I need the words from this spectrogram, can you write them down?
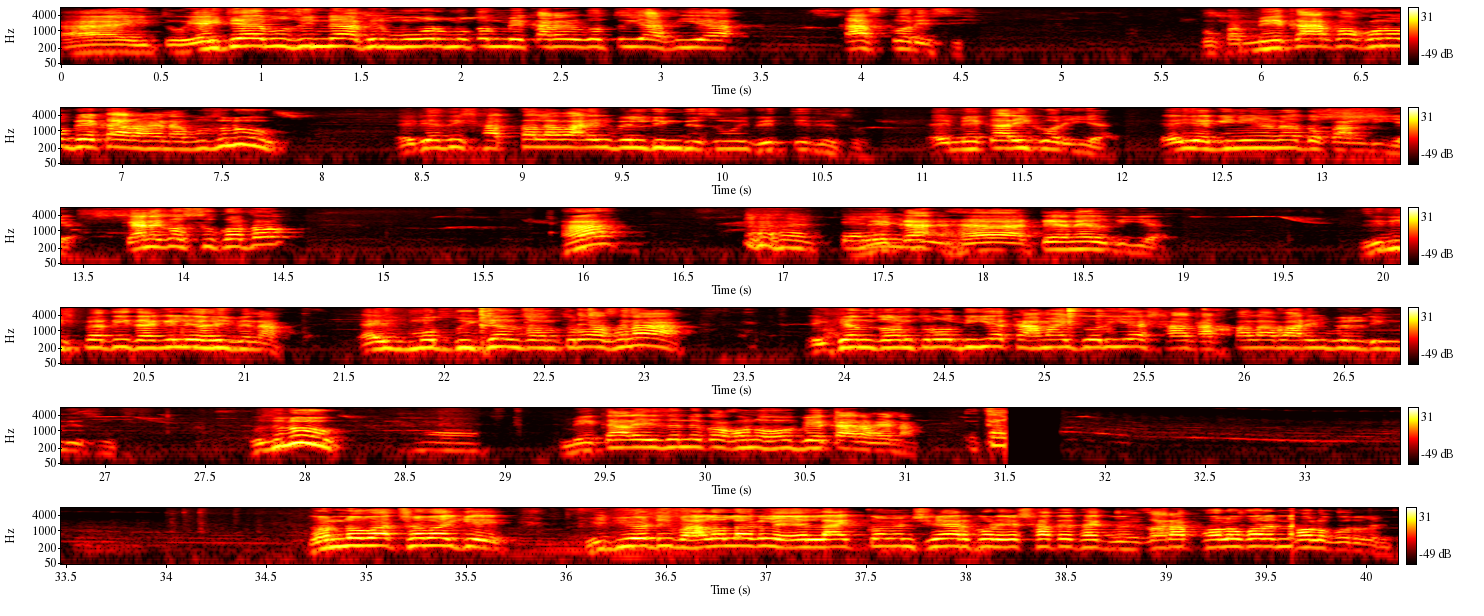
এই তো এইটাই বুঝিন না ফির মোর মতন মেকারের গো তুই আসিয়া কাজ করেছিস বোকা মেকার কখনো বেকার হয় না বুঝলু? এইটা তুই সাততলা বাড়ির বিল্ডিং দিছু মুই ভিত্তি দিছু এই মেকারি করিয়া এই এগিনিয়া না দোকান দিয়া। কেন করছু কত? হ্যাঁ? হ্যাঁ ট্যানেল দিয়া। জিনিসপাতি থাকিলে হইবে না। এই মোট দুইখান যন্ত্র আছে না এইখান যন্ত্র দিয়ে কামাই করিয়া সাত আটতলা বাড়ির বিল্ডিং দিছু বুঝলু? হ্যাঁ। মেকার এই জন্য কখনো বেকার হয় না। ধন্যবাদ সবাইকে। ভিডিওটি ভালো লাগলে লাইক কমেন্ট শেয়ার করে সাথে থাকবেন। যারা ফলো করেন ফলো করবেন।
